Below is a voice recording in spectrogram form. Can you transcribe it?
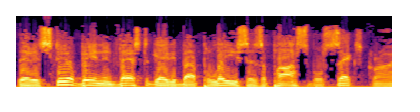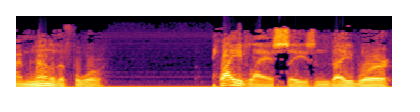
that is still being investigated by police as a possible sex crime. None of the four played last season. They were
